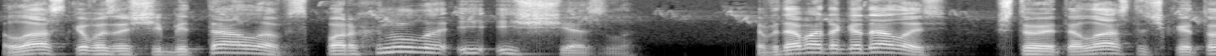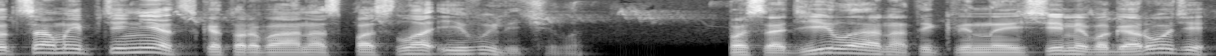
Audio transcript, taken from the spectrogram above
ласково защебетала, вспорхнула и исчезла. Вдова догадалась, что эта ласточка тот самый птенец, которого она спасла и вылечила. Посадила она тыквенное семя в огороде,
